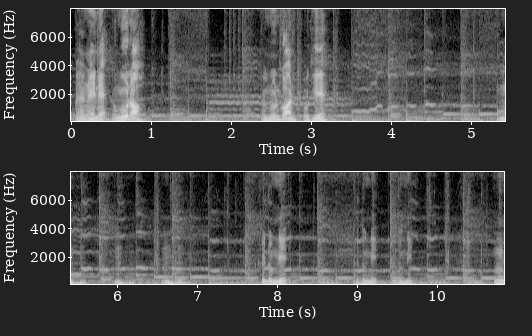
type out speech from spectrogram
ไปทางไหนเนี่ยตรงนู้นเหรอทางนู้นก่อน โอเคอือฮึอือฮึอือฮึขึ้นตรงนี้ ขึ้นตรงนี้ ขึ้นตรงนี้ อืม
